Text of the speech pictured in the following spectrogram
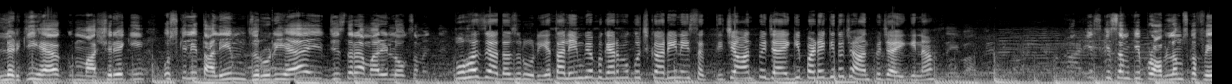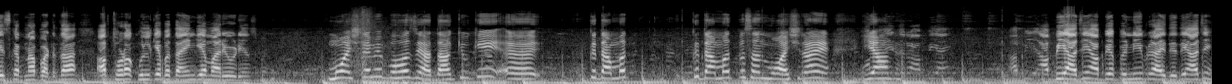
लड़की है माशरे की उसके लिए तालीम ज़रूरी है जिस तरह हमारे लोग समझते हैं। बहुत ज़्यादा ज़रूरी है। तालीम के बगैर वो कुछ कर ही नहीं सकती। चाँद पे जाएगी पढ़ेगी तो चाँद पे जाएगी ना। सही बात है। तो किस किस्म की प्रॉब्लम्स को फेस करना पड़ता? आप थोड़ा खुल के बताएँगे हमारे ऑडियंस में। मुआशरे में बहुत ज़्यादा क्योंकि कदामत कदामत पसंद मुआशरा है। यहाँ आप भी आप भी आ जाएँ आप भी अपनी राय दे दें। आ जाएँ।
